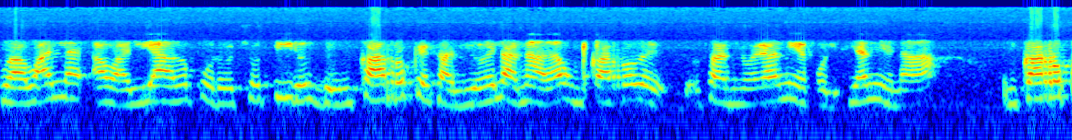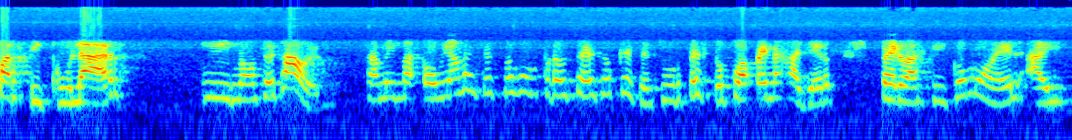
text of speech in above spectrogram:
fue avaliado por ocho tiros de un carro que salió de la nada, un carro de, o sea, no era ni de policía ni de nada, un carro particular y no se sabe. O sea, obviamente esto es un proceso que se surte, esto fue apenas ayer, pero así como él, hay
